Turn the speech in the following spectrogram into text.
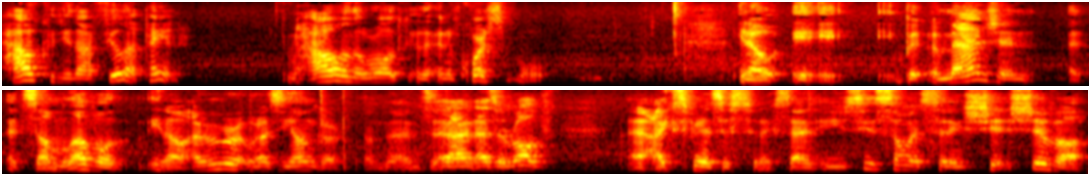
how could you not feel that pain? How in the world? And of course, you know, it, it, but imagine at, at, some level. You know, I remember when I was younger, um, and, and as a Rav, I experienced this to an extent. You see someone sitting shiva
